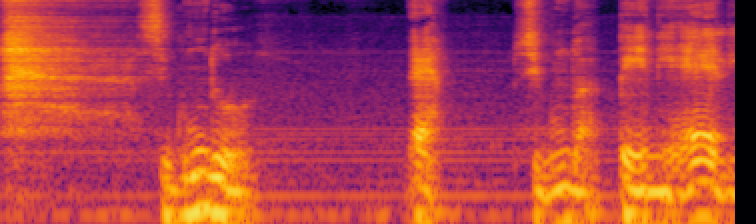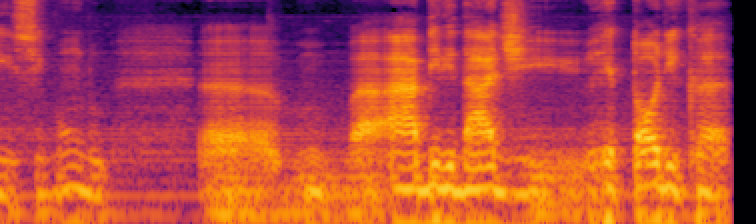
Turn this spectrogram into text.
segundo é, segundo a PNL, segundo uh, a, habilidade retórica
